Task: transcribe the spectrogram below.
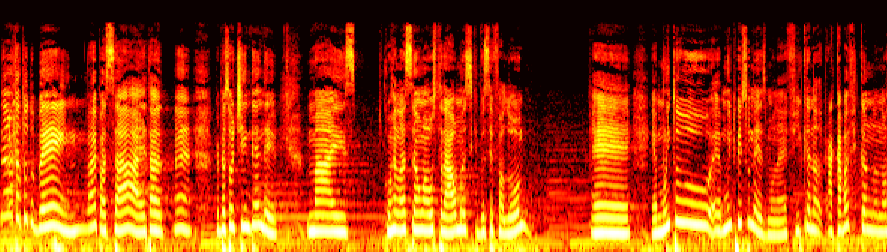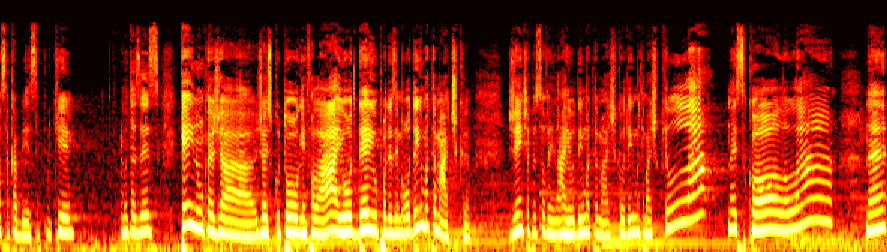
não, tá tudo bem, vai passar, tá, é, para a pessoa te entender. Mas com relação aos traumas que você falou, é, é muito é muito isso mesmo, né? Fica, acaba ficando na nossa cabeça, porque Muitas vezes, quem nunca já, já escutou alguém falar, ah, eu odeio, por exemplo, eu odeio matemática. Gente, a pessoa vem, ah, eu odeio matemática, eu odeio matemática. Porque lá na escola, lá, né,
